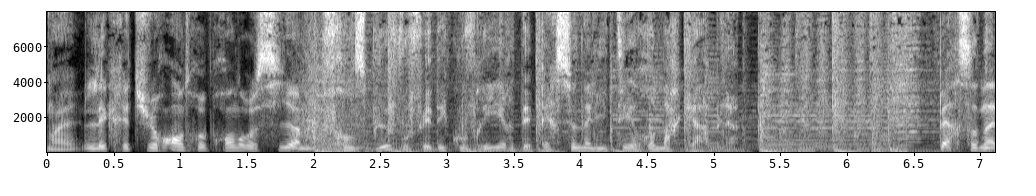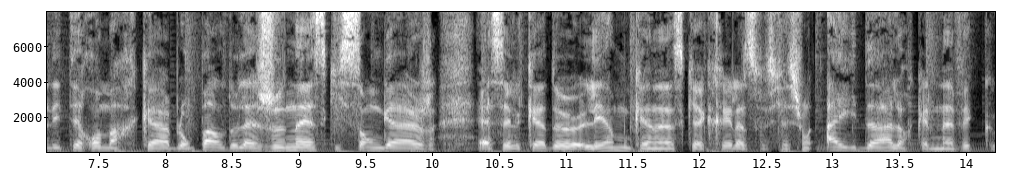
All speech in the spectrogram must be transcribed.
Ouais, l'écriture, entreprendre aussi. France Bleu vous fait découvrir des personnalités remarquables personnalité remarquable. On parle de la jeunesse qui s'engage. C'est le cas de Léa Moukanas qui a créé l'association Aïda alors qu'elle n'avait que,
